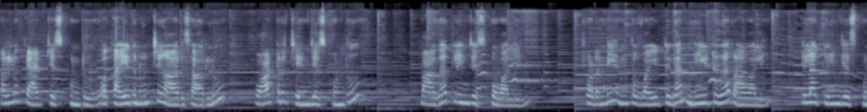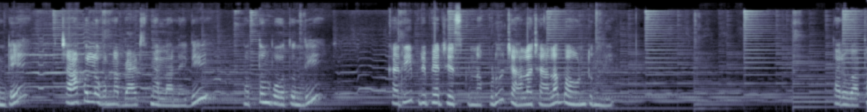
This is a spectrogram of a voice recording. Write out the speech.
కళ్ళు ప్యాడ్ చేసుకుంటూ ఒక ఐదు నుంచి ఆరు సార్లు వాటర్ చేంజ్ చేసుకుంటూ బాగా క్లీన్ చేసుకోవాలి. చూడండి ఎంత వైట్గా నీట్గా రావాలి. ఇలా క్లీన్ చేసుకుంటే చేపల్లో ఉన్న బ్యాడ్ స్మెల్ అనేది మొత్తం పోతుంది. కర్రీ ప్రిపేర్ చేసుకున్నప్పుడు చాలా చాలా బాగుంటుంది. తరువాత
